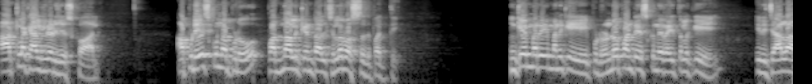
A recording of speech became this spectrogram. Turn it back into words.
అట్లా క్యాలిక్యులేట్ చేసుకోవాలి. అప్పుడు వేసుకున్నప్పుడు పద్నాలుగు క్వింటాల చిల్లర వస్తుంది పత్తి. ఇంకేం మరి మనకి ఇప్పుడు రెండో పంట వేసుకునే రైతులకి ఇది చాలా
